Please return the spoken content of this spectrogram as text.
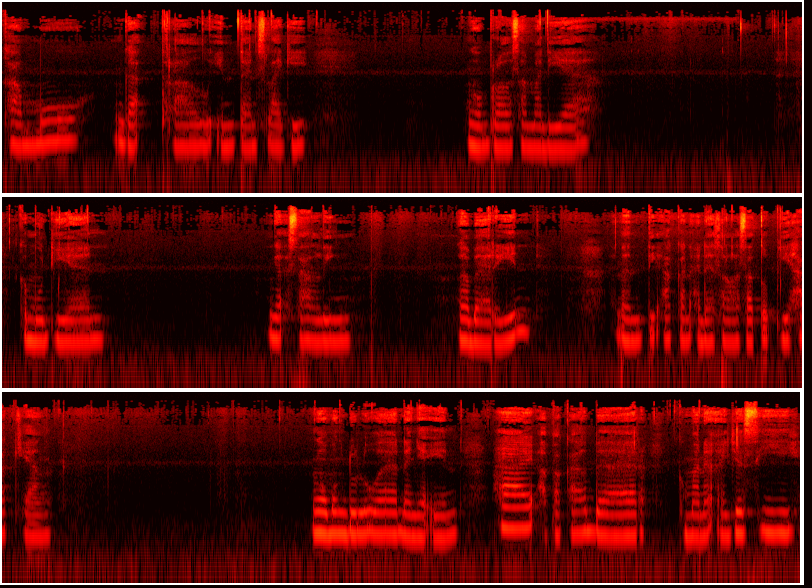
kamu nggak terlalu intens lagi ngobrol sama dia. Kemudian nggak saling ngabarin nanti akan ada salah satu pihak yang ngomong duluan nanyain hai apa kabar? Ke mana aja sih?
